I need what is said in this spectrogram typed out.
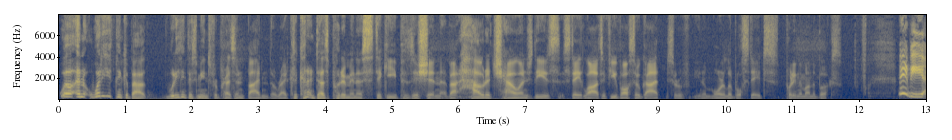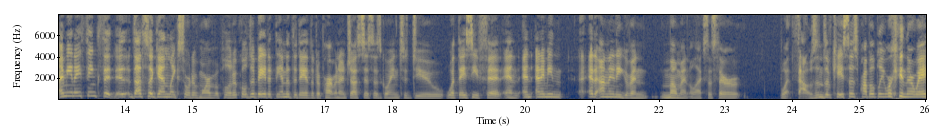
Well, and what do you think about what do you think this means for President Biden, though, right? Because it kind of does put him in a sticky position about how to challenge these state laws if you've also got sort of, you know, more liberal states putting them on the books. Maybe. I mean, I think that uh, that's again like sort of more of a political debate. At the end of the day, the Department of Justice is going to do what they see fit, and and and I mean, at, on any given moment, Alexis, there what thousands of cases probably working their way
